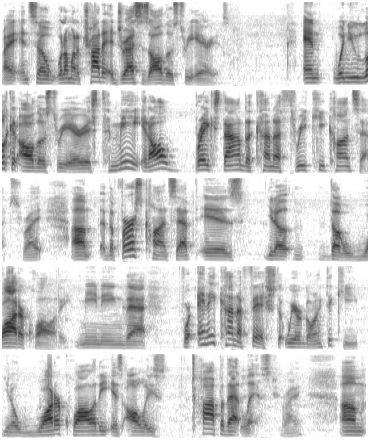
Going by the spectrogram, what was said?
right? And so what I'm going to try to address is all those three areas. And when you look at all those three areas, to me, it all breaks down to kind of three key concepts, right? Um, the first concept is, you know, the water quality, meaning that for any kind of fish that we are going to keep, you know, water quality is always top of that list, right? Um,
